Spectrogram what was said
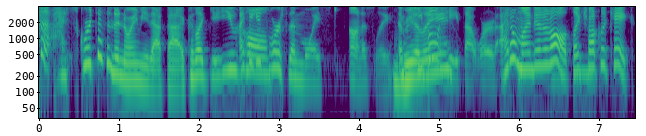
Squirt doesn't annoy me that bad because like you, you I think it's worse than moist, honestly. And people Really? hate that word. I don't mind it at all. It's like mm. chocolate cake.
